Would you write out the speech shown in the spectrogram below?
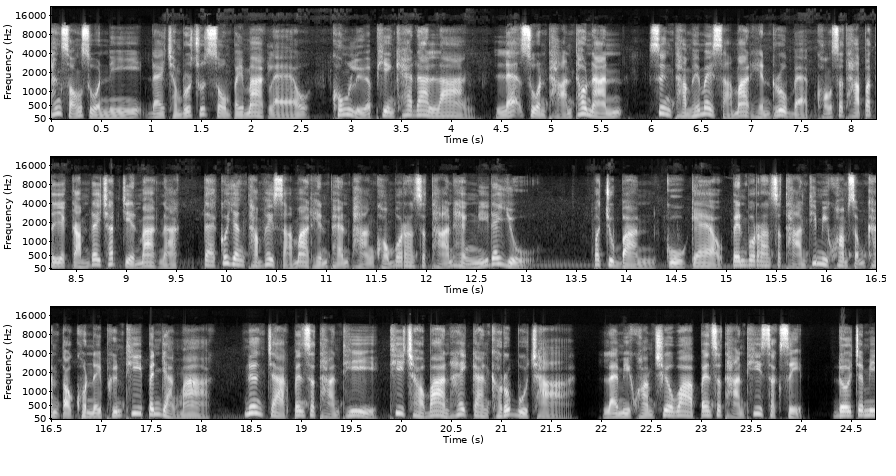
ทั้งสองส่วนนี้ได้ชำรุดทรุดโทรมไปมากแล้ว คงเหลือเพียงแค่ด้านล่าง และส่วนฐานเท่านั้น ซึ่งทำให้ไม่สามารถเห็นรูปแบบของสถาปัตยกรรมได้ชัดเจนมากนัก แต่ก็ยังทำให้สามารถเห็นแผนผังของโบราณสถานแห่งนี้ได้อยู่ ปัจจุบันกูแก้วเป็นโบราณสถานที่มีความสำคัญต่อคนในพื้นที่เป็นอย่างมาก เนื่องจากเป็นสถานที่ที่ชาวบ้านให้การเคารพบบูชา และมีความเชื่อว่าเป็นสถานที่ศักดิ์สิทธิ์ โดยจะมี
